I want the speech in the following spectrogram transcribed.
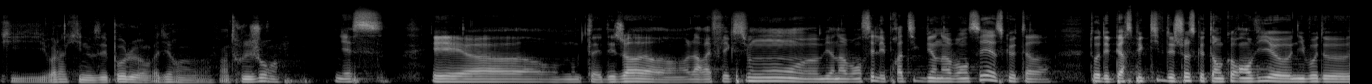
qui, voilà, qui nous épaulent, on va dire, enfin, tous les jours. Yes. Et donc, tu as déjà la réflexion bien avancée, les pratiques bien avancées. Est-ce que tu as, toi, des perspectives, des choses que tu as encore envie au niveau de,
